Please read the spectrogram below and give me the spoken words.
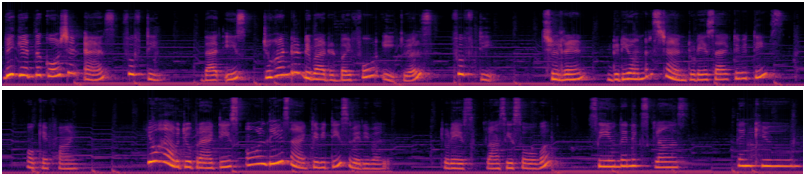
We get the quotient as 50. That is 200 divided by 4 equals 50. Children, did you understand today's activities? Okay, fine. You have to practice all these activities very well. Today's class is over. See you in the next class. Thank you.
